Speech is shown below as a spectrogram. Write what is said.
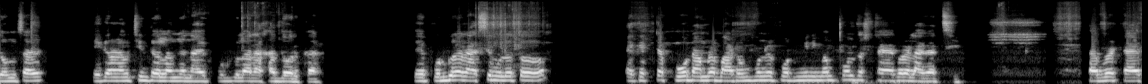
জমচার এই কারণে আমি চিন্তা করলাম যে না, এই পোর্টগুলা রাখা দরকার। এই পোর্টগুলো রাখছি মূলত এক একটা পোর্ট আমরা বাটন ফোনের পোর্ট মিনিমাম পঞ্চাশ টাকা করে লাগাচ্ছি। তারপরে টাইপ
